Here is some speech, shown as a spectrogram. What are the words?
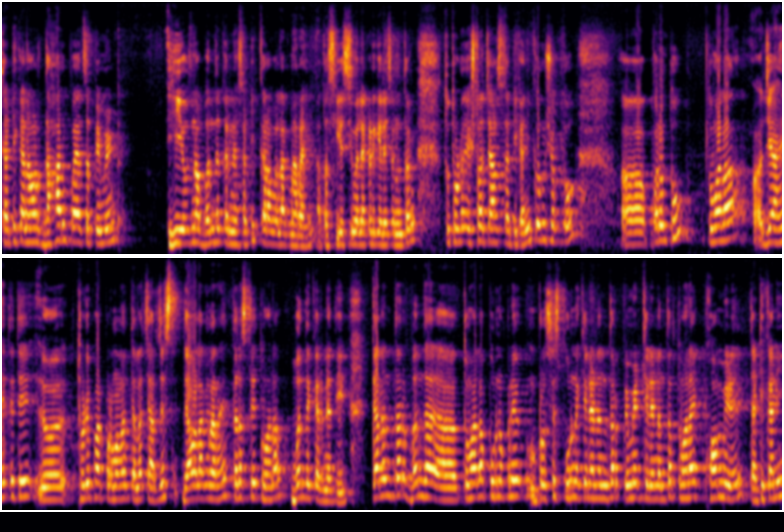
त्या ठिकाणावर दहा रुपयाचं पेमेंट ही योजना बंद करण्यासाठी करावं लागणार आहे. आता सी एस सी वाल्याकडे गेल्याच्यानंतर तो थोडा एक्स्ट्रा चार्ज त्या ठिकाणी करू शकतो. परंतु तुम्हाला जे आहे ते ते थोडेफार प्रमाणात त्याला चार्जेस द्यावा लागणार आहे तरच ते तुम्हाला बंद करण्यात येईल. त्यानंतर बंद तुम्हाला पूर्णपणे प्रोसेस पूर्ण केल्यानंतर पेमेंट केल्यानंतर तुम्हाला एक फॉर्म मिळेल. त्या ठिकाणी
